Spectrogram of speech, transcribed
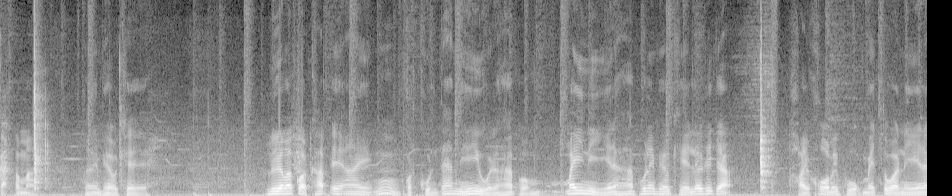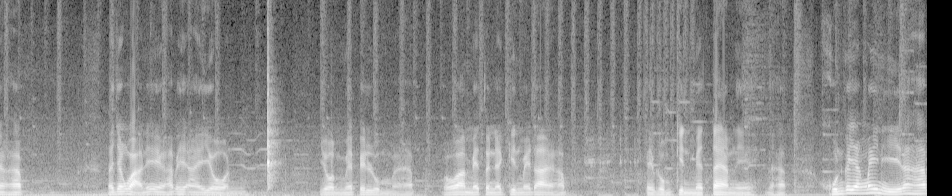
กลับเข้ามาเพื่อให้เพลเคเรือมากดครับ AI อืมกดขุนแต้มนี้อยู่นะครับผมไม่หนีนะครับผู้เล่นเพลเคเลือกที่จะถอยโคนไปผูกเม็ดตัวนี้นะครับ ในจังหวะนี้เองครับ AI โยน โยนเม็ดไปลุมนะครับ เพราะว่าเม็ดตัวนี้กินไม่ได้ครับ ไปลุมกินเม็ดแต้มนี้นะครับคุณก็ยังไม่หนีนะครับ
